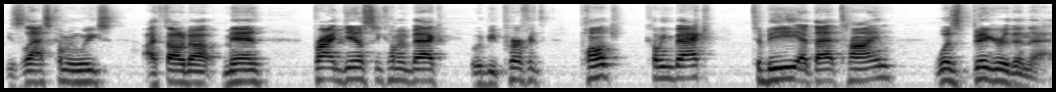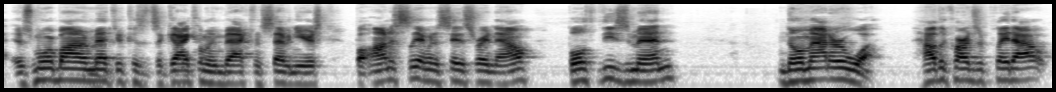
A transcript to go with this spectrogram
these last coming weeks i thought about man bryan danielson coming back would be perfect. Punk coming back to be at that time was bigger than that. It was more monumental because it's a guy coming back from seven years. But honestly i'm going to say this right now both of these men no matter what, how the cards are played out,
